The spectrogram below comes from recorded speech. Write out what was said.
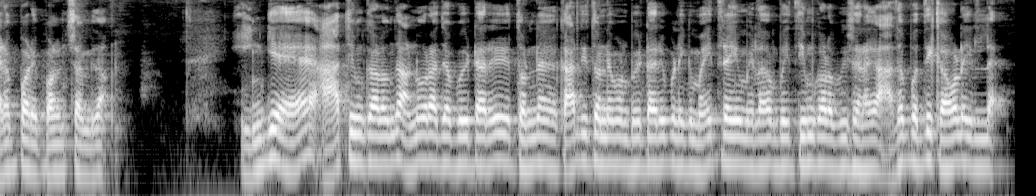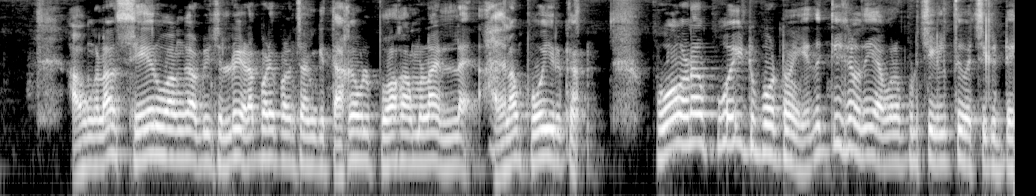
எடப்பாடி பழனிசாமி தான். இங்கே அதிமுகவில் வந்து அன்னுராஜா போயிட்டார் தொண்டை கார்த்தி தொண்டைமன் போயிட்டார் இப்போ இன்றைக்கி மைத்ரேயம் எல்லாரும் போய் திமுகவில் போய் சேராங்க. அதை பற்றி கவலை இல்லை. அவங்களாம் சேருவாங்க அப்படின்னு சொல்லிட்டு எடப்பாடி பழனிசாமிக்கு தகவல் போகாமலாம் இல்லை. அதெல்லாம் போயிருக்கேன். போனால் போயிட்டு போட்டோம். எதுக்கு கழுதையை அவளை பிடிச்சி இழுத்து வச்சுக்கிட்டு.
